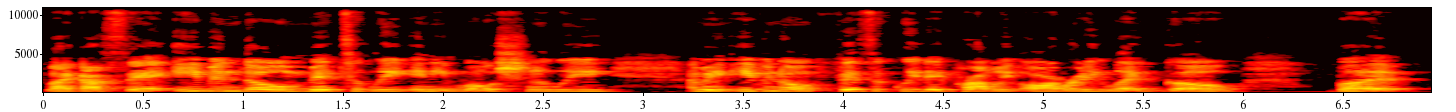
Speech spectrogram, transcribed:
Like I said, even though mentally and emotionally, I mean, even though physically they probably already let go, but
